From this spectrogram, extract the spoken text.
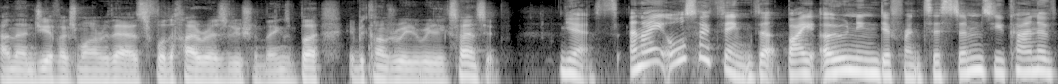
and then GFX 100S for the high resolution things, but it becomes really, really expensive. Yes. And I also think that by owning different systems, you kind of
